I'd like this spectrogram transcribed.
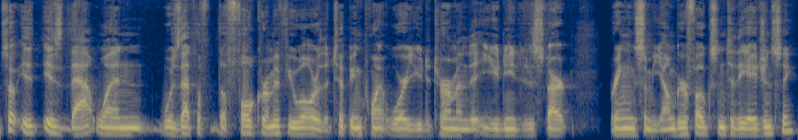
So is, is, that when was that the, the fulcrum, if you will, or the tipping point where you determined that you needed to start bringing some younger folks into the agency?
